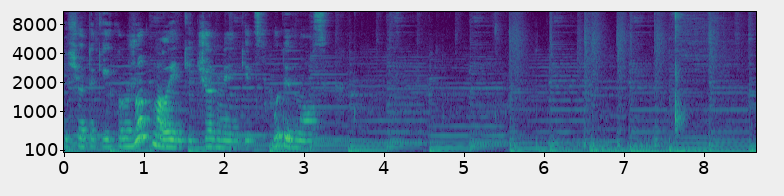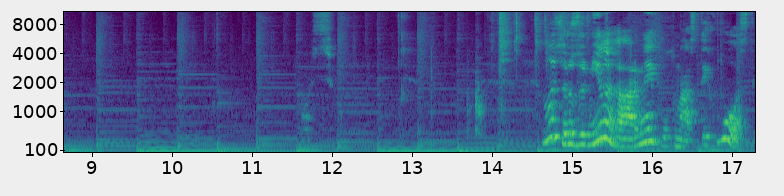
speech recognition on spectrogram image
І ще такий кружок маленький, чорненький, це буде нос. Ось. Ну і зрозуміли гарний пухнастий хвостик.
